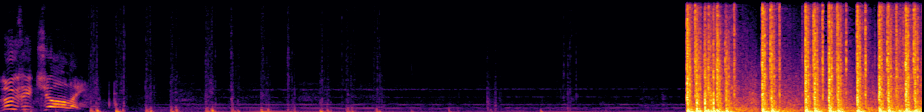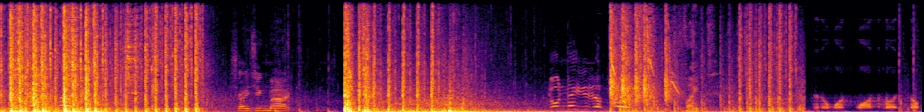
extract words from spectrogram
Losing Charlie. Changing mag. You're needed at B. Fight. Zero one one, right stop.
